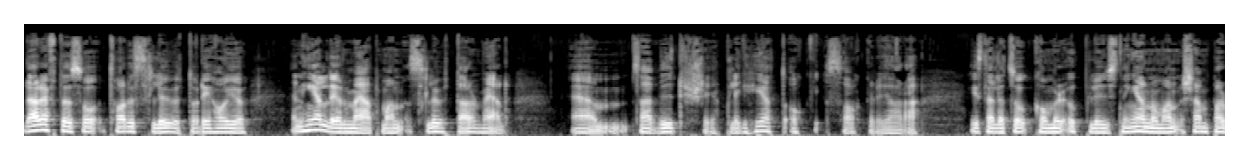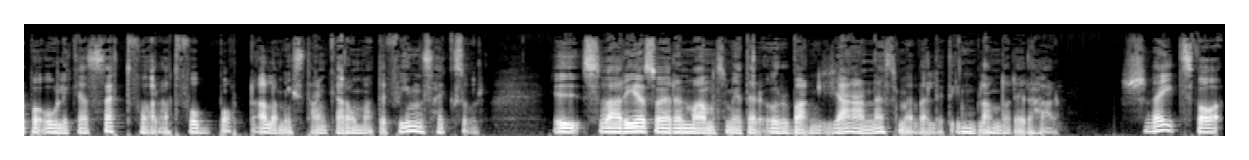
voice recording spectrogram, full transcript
Därefter så tar det slut och det har ju en hel del med att man slutar med eh, så här vidskeplighet och saker att göra. Istället så kommer upplysningen och man kämpar på olika sätt för att få bort alla misstankar om att det finns häxor. I Sverige så är det en man som heter Urban Järne som är väldigt inblandad i det här. Schweiz var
